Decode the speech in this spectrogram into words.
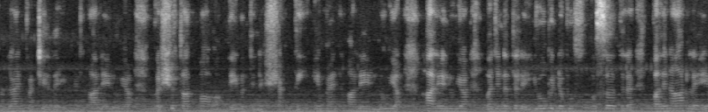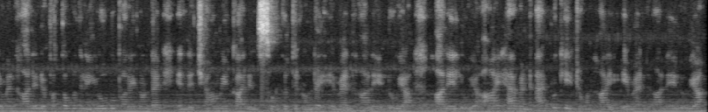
കൊല്ലാൻ പറ്റിയത്. ഏമൻ ഹാലയിലൂയ പരിശുദ്ധാത്മാവ ദൈവത്തിന്റെ ശക്തി. ഏമൻ ഹാലയിലൂയ ഹാലയിലൂയ വചനത്തിലെ യോബിന്റെ പുസ്- പുസ്തകത്തിൽ പതിനാറിലെ ഏമൻ ഹാലയിലൂയ പത്തൊമ്പതിൽ യോബ് പറയുന്നുണ്ട് എന്റെ ജാമ്യക്കാരൻ സ്വർഗത്തിലുണ്ട് amen hallelujah hallelujah I have an advocate on high amen hallelujah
